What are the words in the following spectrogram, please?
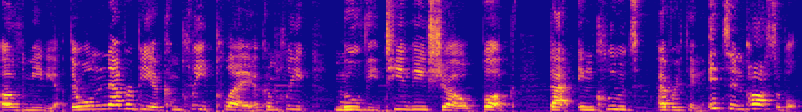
of media there will never be a complete play a complete movie tv show book that includes everything. It's impossible.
